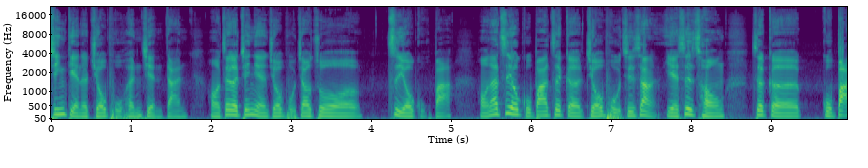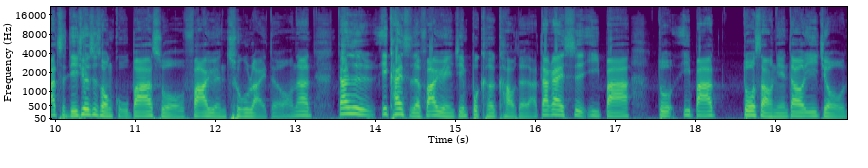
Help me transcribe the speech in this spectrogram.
经典的酒谱，很简单哦。这个经典的酒谱叫做自由古巴哦。那自由古巴这个酒谱，实上也是从这个古巴，的确是从古巴所发源出来的哦。那但是一开始的发源已经不可考的啦，大概是一八多一八。多少年到一九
